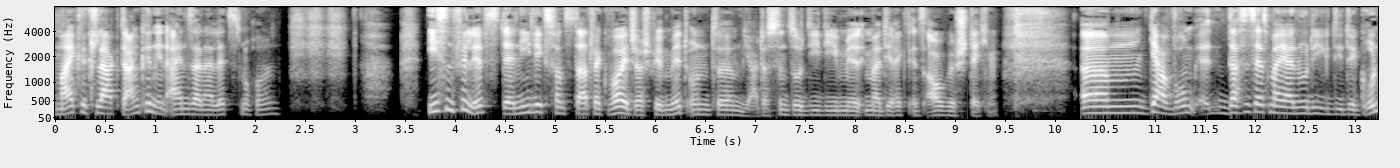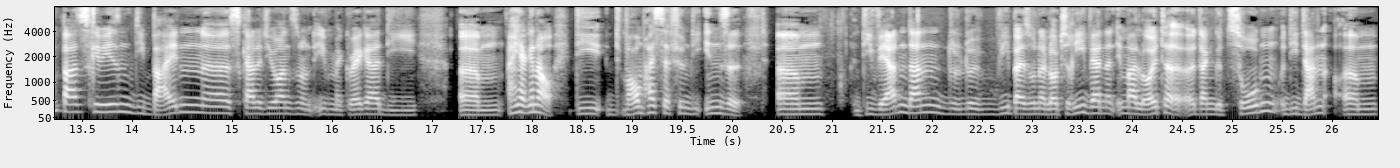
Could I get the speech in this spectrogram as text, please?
Michael Clark Duncan in einen seiner letzten Rollen. Ethan Phillips, der Neelix von Star Trek Voyager, spielt mit und ähm, ja, das sind so die, die mir immer direkt ins Auge stechen. Ähm, ja, worum, äh, das ist erstmal ja nur die, die, die Grundbasis gewesen. Die beiden, äh, Scarlett Johansson und Evan McGregor, die, ähm, ach ja, genau, die, warum heißt der Film Die Insel? Ähm, die werden dann, wie bei so einer Lotterie, werden dann immer Leute äh, dann gezogen, die dann ähm,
